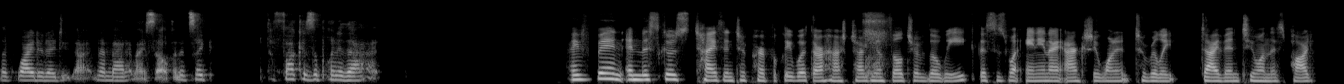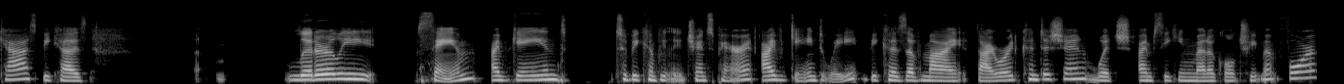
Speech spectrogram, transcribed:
Like why did i do that? And i'm mad at myself. And it's like what the fuck is the point of that I've been, and this goes ties into perfectly with our hashtag no filter of the week. This is what Annie and I actually wanted to really dive into on this podcast because um, literally same. I've gained to be completely transparent i've gained weight because of my thyroid condition which i'm seeking medical treatment for.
